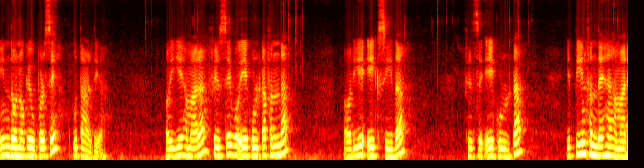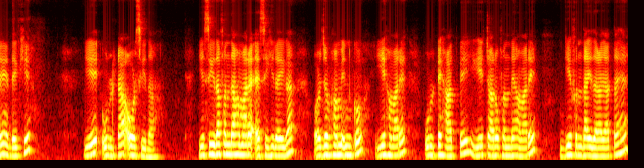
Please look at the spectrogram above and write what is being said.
इन दोनों के ऊपर से उतार दिया। और ये हमारा फिर से वो एक उल्टा फंदा, और ये एक सीधा, फिर से एक उल्टा। ये तीन फंदे हैं हमारे, देखिए। ये उल्टा और सीधा। ये सीधा फंदा हमारा ऐसे ही रहेगा, और जब हम इनको, ये हमारे उल्टे हाथ पे ये चारों फंदे हमारे, ये फंदा इधर आ जाता है,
